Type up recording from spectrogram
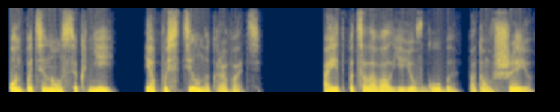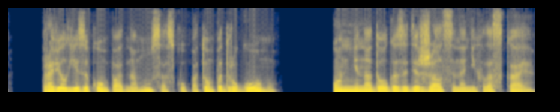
он потянулся к ней и опустил на кровать. Аид поцеловал ее в губы, потом в шею, провел языком по одному соску, потом по другому. Он ненадолго задержался на них, лаская,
